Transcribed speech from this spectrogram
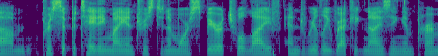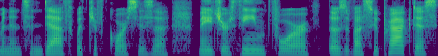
um, precipitating my interest in a more spiritual life and really recognizing impermanence and death, which of course is a major theme for those of us who practice.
